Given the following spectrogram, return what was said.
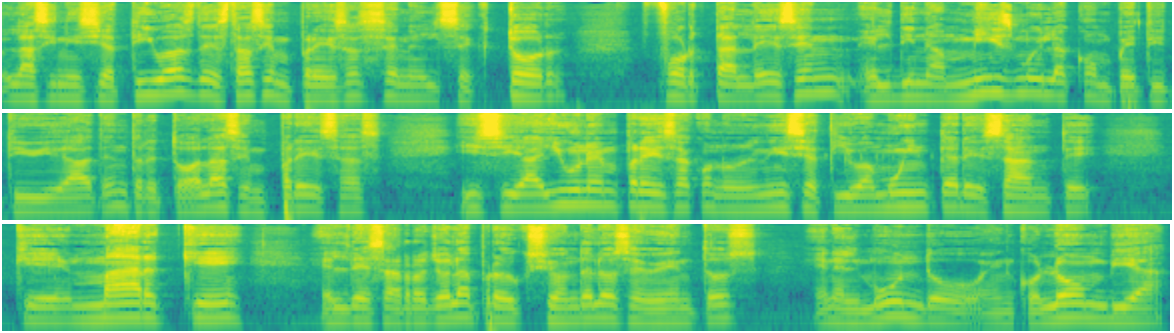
las iniciativas de estas empresas en el sector fortalecen el dinamismo y la competitividad entre todas las empresas y si hay una empresa con una iniciativa muy interesante que marque el desarrollo de la producción de los eventos en el mundo o en Colombia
